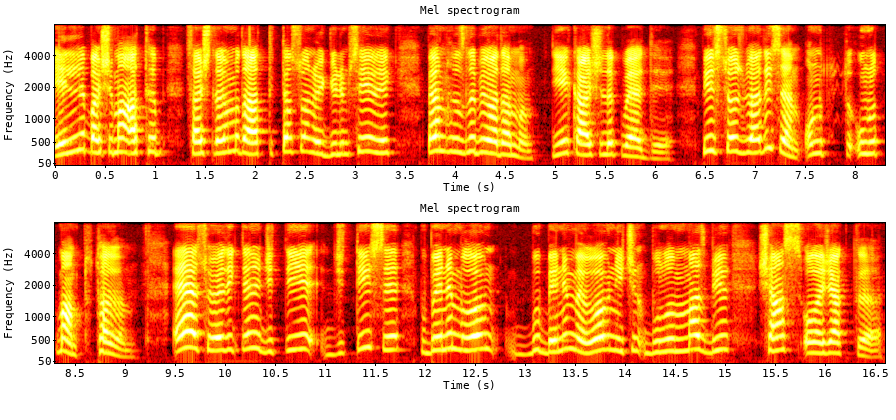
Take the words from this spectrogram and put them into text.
Elini başıma atıp saçlarımı dağıttıktan sonra gülümseyerek ben hızlı bir adamım diye karşılık verdi. Bir söz verdiysem onu tut- unutmam, tutarım. Eğer söylediklerini ciddi ciddiyse bu benim Ron- bu benim ve Rovni için bulunmaz bir şans olacaktı.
